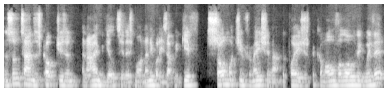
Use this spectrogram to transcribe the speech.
And sometimes as coaches and, and i'm guilty of this more than anybody is that we give so much information that the players just become overloaded with it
